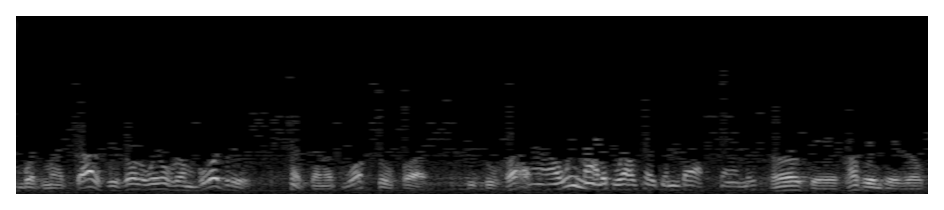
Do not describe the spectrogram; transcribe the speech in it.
But my house is all the way over on Broadway. I cannot walk so far. It's too hot. Uh, we might as well take him back, Sandy. Okay, hop in, Pedro.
